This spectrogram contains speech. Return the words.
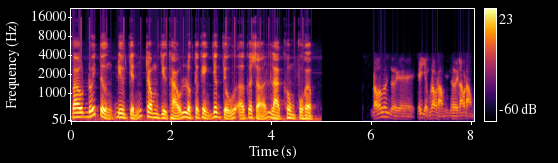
vào đối tượng điều chỉnh trong dự thảo luật thực hiện dân chủ ở cơ sở là không phù hợp đối với người sử dụng lao động người lao động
